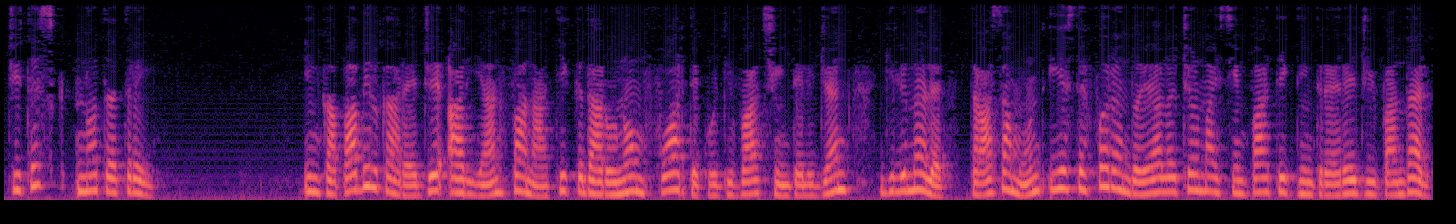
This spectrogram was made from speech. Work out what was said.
Citesc notă 3. Incapabil ca rege, arian, fanatic, dar un om foarte cultivat și inteligent, ghilimele, Trasamund este fără îndoială cel mai simpatic dintre regii vandali,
